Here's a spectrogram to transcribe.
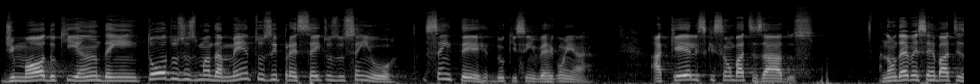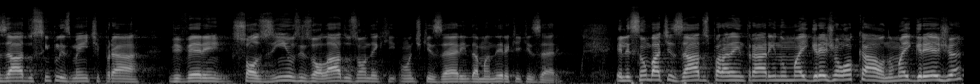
de modo que andem em todos os mandamentos e preceitos do Senhor, sem ter do que se envergonhar. Aqueles que são batizados não devem ser batizados simplesmente para viverem sozinhos, isolados, onde, onde quiserem, da maneira que quiserem. Eles são batizados para entrarem numa igreja local, numa igreja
